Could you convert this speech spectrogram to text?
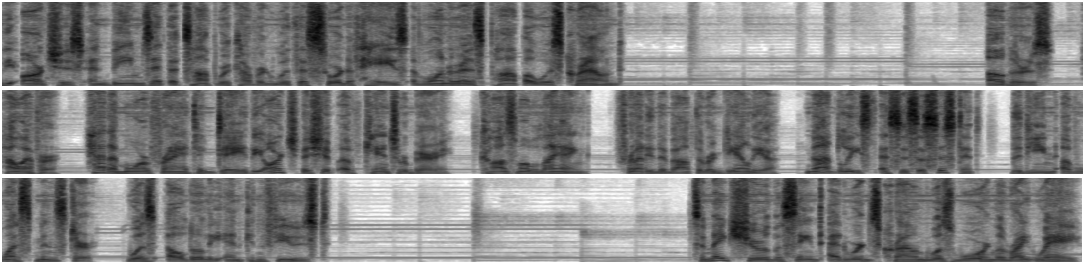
The arches and beams at the top were covered with a sort of haze of wonder as Papa was crowned. Others, however, had a more frantic day the Archbishop of Canterbury, Cosmo Lang, fretted about the regalia, not least as his assistant, the Dean of Westminster, was elderly and confused. To make sure the St Edward's crown was worn the right way,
